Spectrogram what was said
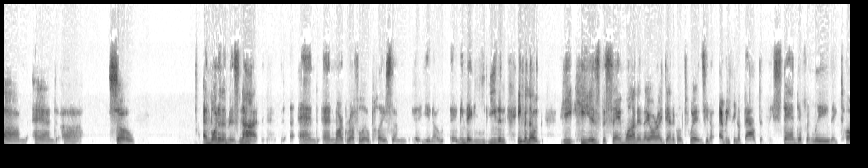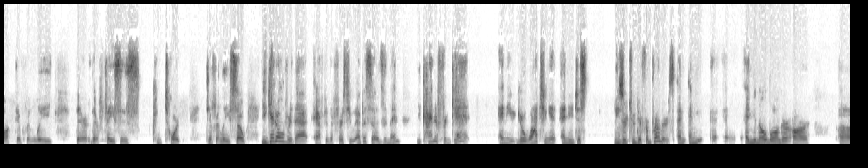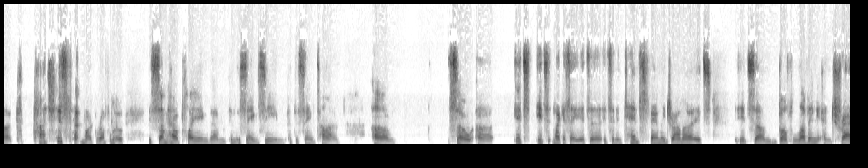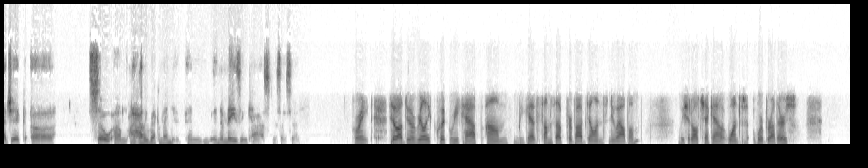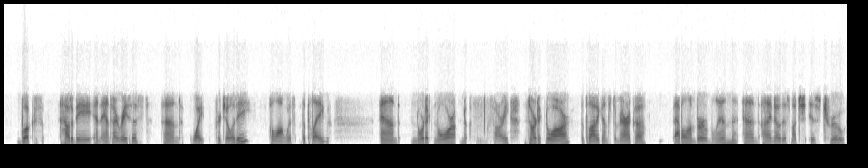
um, and uh, so, and one of them is not. And and Mark Ruffalo plays them. You know, I mean, they even even though he he is the same one and they are identical twins. You know, everything about them. They stand differently. They talk differently. Their their faces contort differently. So you get over that after the first few episodes, and then you kind of forget, and you, you're watching it, and you just these are two different brothers, and and you and you no longer are uh, conscious that Mark Ruffalo is somehow playing them in the same scene at the same time. Um, so uh, it's it's like I say, it's a it's an intense family drama. It's it's um, both loving and tragic. Uh, so um, I highly recommend it, and an amazing cast, as I said. Great. So I'll do a really quick recap. Um, we have thumbs up for Bob Dylan's new album. We should all check out Once Were Brothers. Books How to Be an Anti Racist and White Fragility, along with The Plague. And Nordic Noir, no, sorry, Nordic Noir, The Plot Against America, Babylon Berlin, and I know this much is true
